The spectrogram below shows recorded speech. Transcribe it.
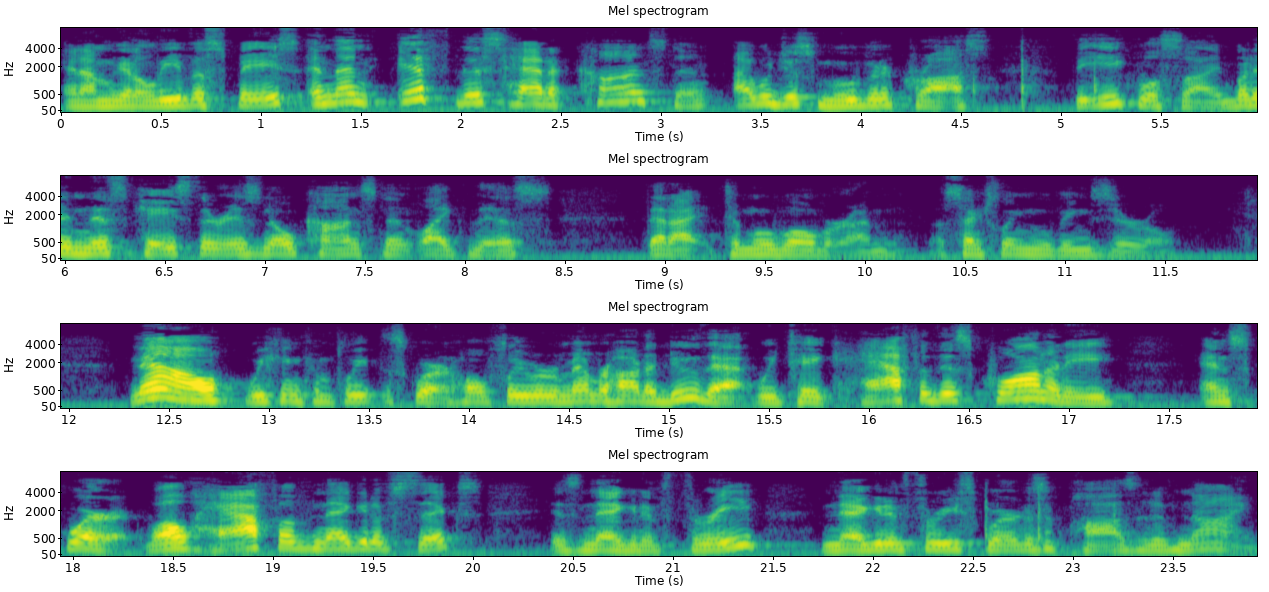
and I'm going to leave a space. And then if this had a constant, I would just move it across the equal sign. But in this case, there is no constant like this that I, to move over. I'm essentially moving 0. Now we can complete the square, and hopefully we remember how to do that. We take half of this quantity and square it. Well, half of negative 6 is negative 3. Negative 3 squared is a positive 9.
